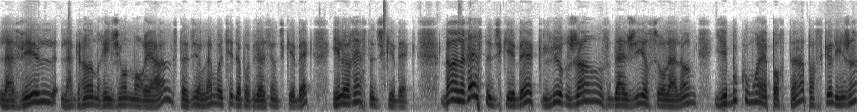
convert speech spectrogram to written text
la ville, la grande région de Montréal, c'est-à-dire la moitié de la population du Québec, et le reste du Québec. Dans le reste du Québec, l'urgence d'agir sur la langue, il est beaucoup moins important parce que les gens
